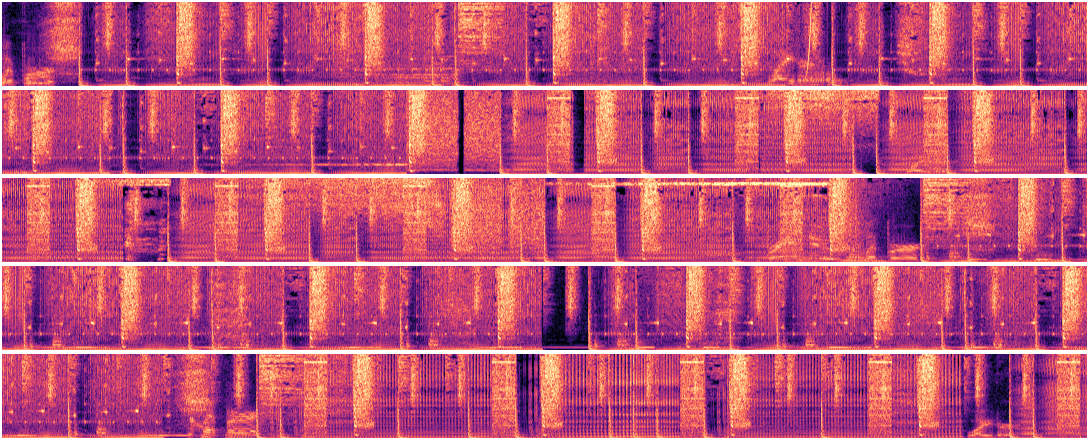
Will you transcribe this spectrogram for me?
Clipper. Lighter. Brand new. Clipper. Lighter.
